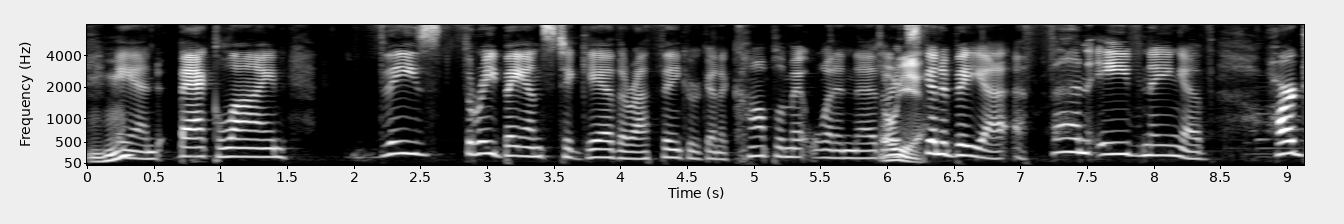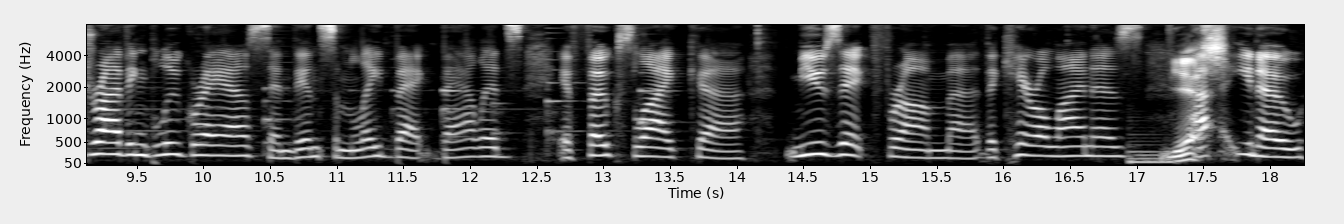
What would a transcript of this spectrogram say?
Mm-hmm. and Backline. These three bands together, I think, are going to complement one another. Oh, yeah. it's going to be a, a fun evening of hard driving bluegrass and then some laid back ballads. If folks like uh, music from uh, the Carolinas, Yes. uh, you know,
